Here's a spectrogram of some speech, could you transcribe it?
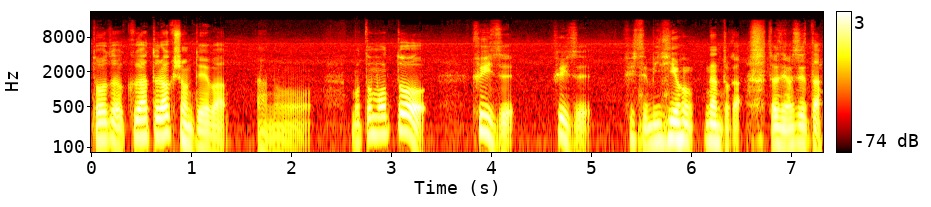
トークアトラクションといえばあのもともとクイズクイズクイズミリオン なんとかすいません忘れた。っ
